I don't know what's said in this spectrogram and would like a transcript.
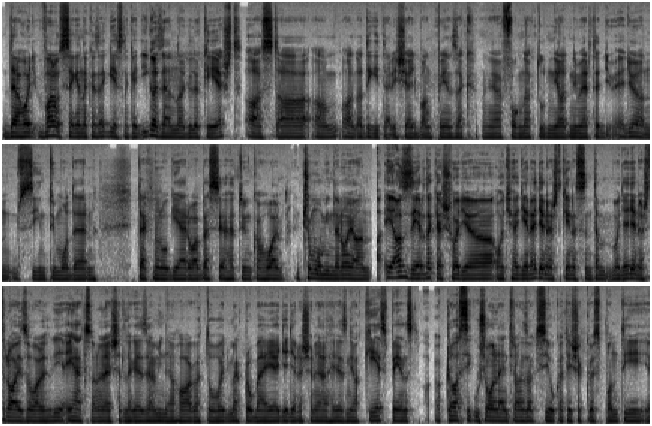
de hogy valószínűleg ennek az egésznek egy igazán nagy lökést azt a, a, a digitális jegybankpénzek fognak tudni adni, mert egy, egy olyan szintű modern technológiáról beszélhetünk, ahol csomó minden olyan. Az az érdekes, hogy hogyha egy ilyen egyenest kéne szerintem, vagy egyenest rajzol, játszon el esetleg ezzel minden hallgató, hogy megpróbálja egy egyenesen elhelyezni a készpénzt, a klasszikus online tranzakciókat és a központi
